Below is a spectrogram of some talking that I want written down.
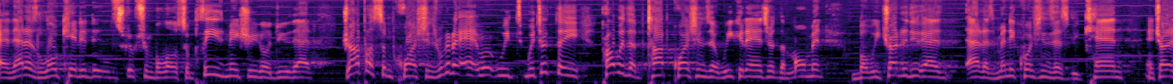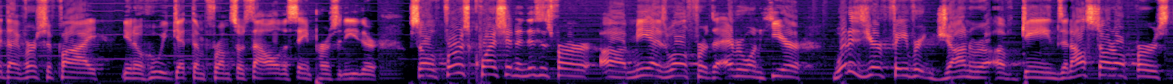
and that is located in the description below. So please make sure you go do that. Drop us some questions. We're gonna eh, we, we took the probably the top questions that we could answer at the moment, but we try to do add, add as many questions as we can and try to diversify, you know, who we get them from, so it's not all the same person either. So first question, and this is for uh, me as well for the everyone here. What is your favorite genre of games? And I'll start off first.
